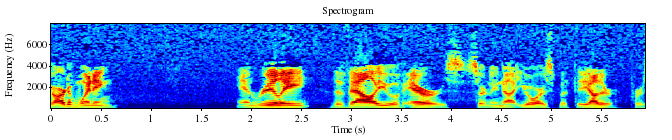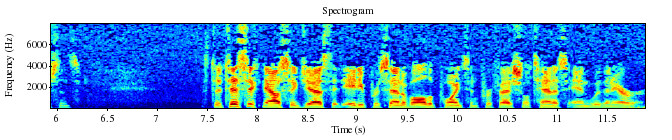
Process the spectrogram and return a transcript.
art of winning and really the value of errors, certainly not yours, but the other person's. Statistics now suggest that 80% of all the points in professional tennis end with an error.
